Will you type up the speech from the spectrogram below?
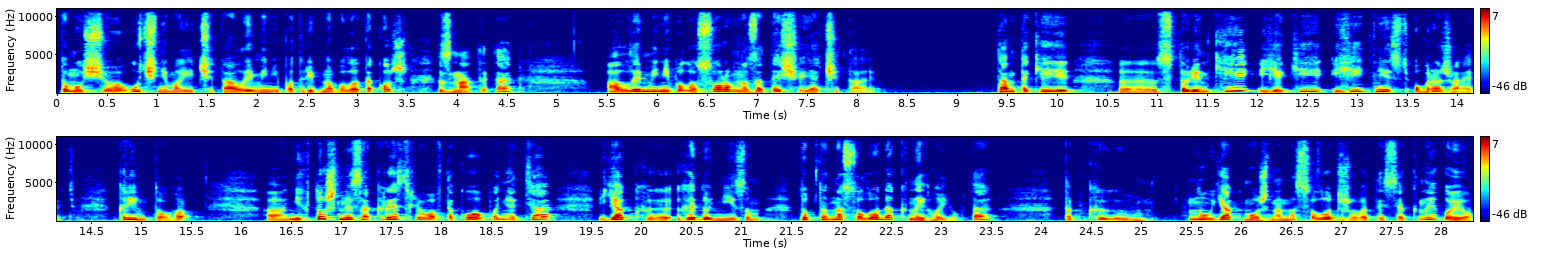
тому що учні мої читали, і мені потрібно було також знати. Так? Але мені було соромно за те, що я читаю. Там такі е, сторінки, які гідність ображають. Крім того, е, ніхто ж не закреслював такого поняття, як е, гедонізм, тобто насолода книгою. Так, так е, ну, як можна насолоджуватися книгою,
